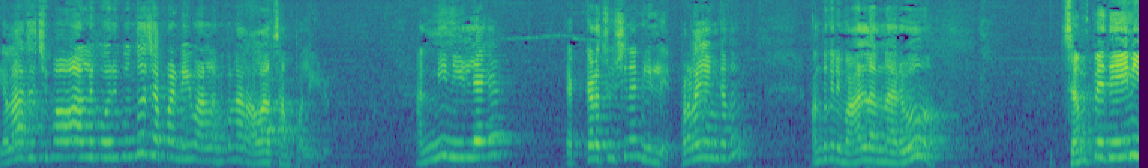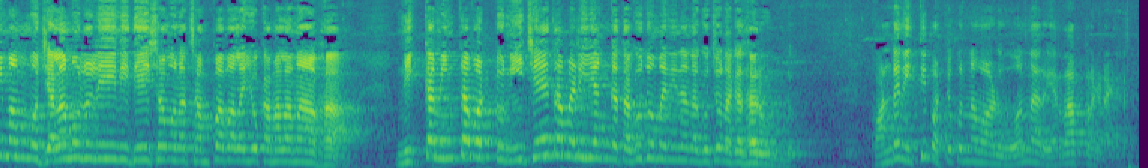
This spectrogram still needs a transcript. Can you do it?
ఎలా చచ్చిపోవాలని కోరికుందో చెప్పండి. వాళ్ళు అనుకున్నారు అలా చంపలేడు. అన్నీ నీళ్ళేగా ఎక్కడ చూసినా నీళ్ళే ప్రళయం కదా. అందుకని వాళ్ళు అన్నారు చంపెదేని మమ్ము జలములు లేని దేశమున చంపవలయు కమలనాభ. నిక్కమింతవట్టు నీచేత మడియంగ తగుదుమనిన నగుచు నగధరుండు. కొండనెత్తి పట్టుకున్నవాడు అన్నారు ఎర్రాప్రగడ గారు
